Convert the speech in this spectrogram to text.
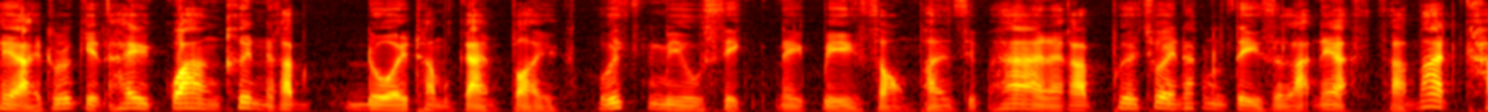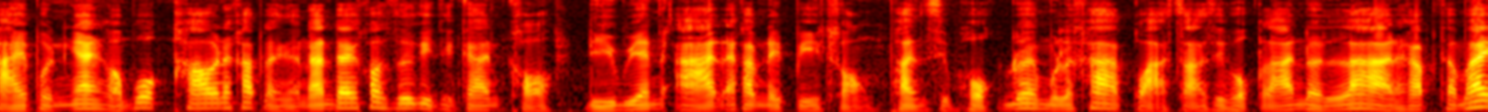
ขยายธุรกิจให้กว้างขึ้นนะครับโดยทำการปล่อย Wix Music ในปี 2015 นะครับเพื่อช่วยนักดนตรีสละเนี่ยสามารถขายผลงานของพวกเขานะครับหลังจากนั้นได้เข้าซื้อกิจการของ DeviantArt นะครับในปี 2016 ด้วยมูลค่ากว่า 36 ล้านดอลลาร์นะครับทำให้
